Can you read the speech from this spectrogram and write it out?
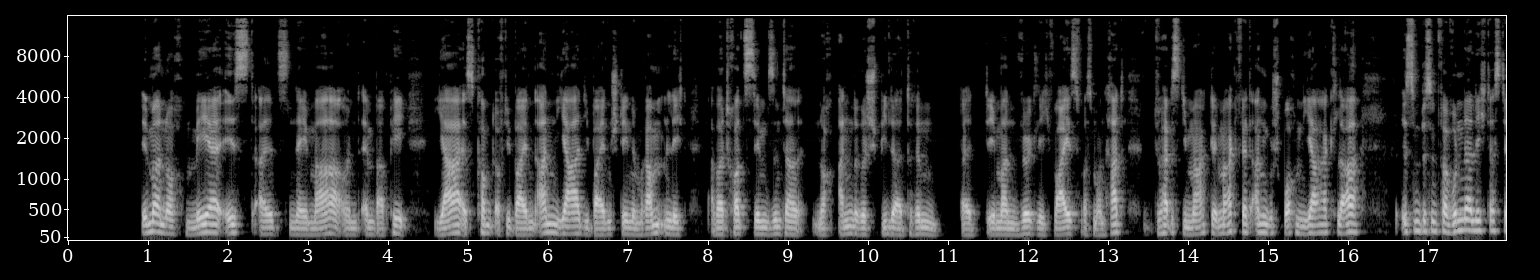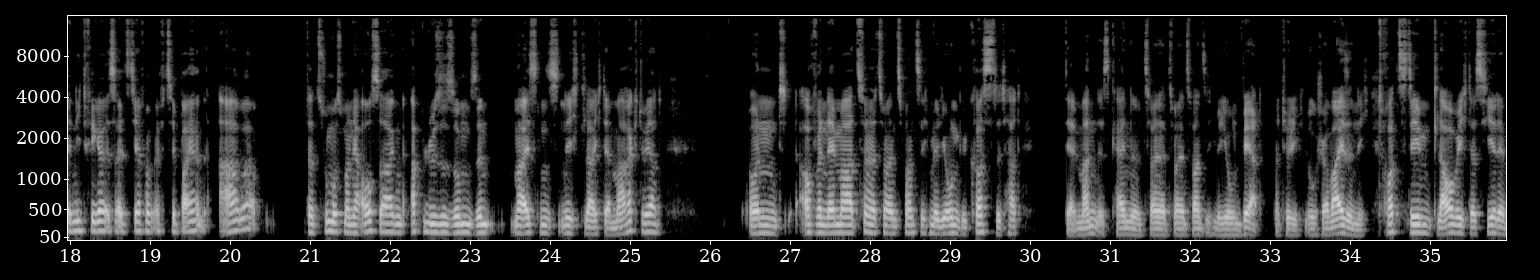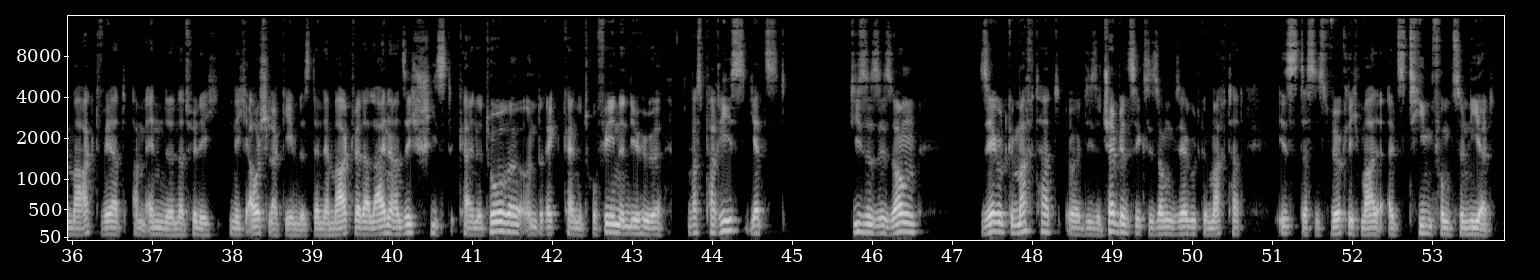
immer noch mehr ist als Neymar und Mbappé. Ja, es kommt auf die beiden an, ja, die beiden stehen im Rampenlicht, aber trotzdem sind da noch andere Spieler drin, bei denen man wirklich weiß, was man hat. Du hattest die Markt, den Marktwert angesprochen, ja, klar, ist ein bisschen verwunderlich, dass der niedriger ist als der vom FC Bayern, aber dazu muss man ja auch sagen, Ablösesummen sind meistens nicht gleich der Marktwert. Und auch wenn Neymar 222 Millionen gekostet hat, der Mann ist keine 222 Millionen wert. Natürlich, logischerweise nicht. Trotzdem glaube ich, dass hier der Marktwert am Ende natürlich nicht ausschlaggebend ist, denn der Marktwert alleine an sich schießt keine Tore und reckt keine Trophäen in die Höhe. Was Paris jetzt diese Saison sehr gut gemacht hat, oder diese Champions League Saison sehr gut gemacht hat, ist, dass es wirklich mal als Team funktioniert.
